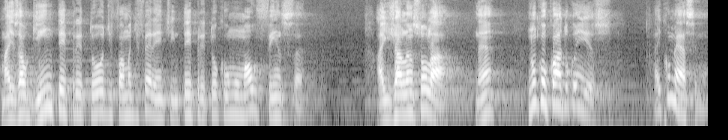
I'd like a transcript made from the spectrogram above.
mas alguém interpretou de forma diferente, interpretou como uma ofensa. Aí já lançou lá, né? Não concordo com isso. Aí começa, irmão.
